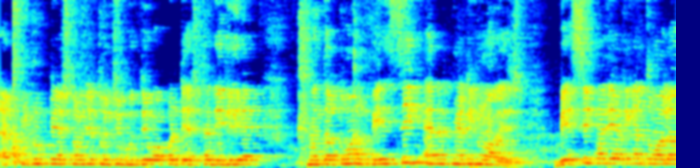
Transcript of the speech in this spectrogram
ॲप्टिट्यूड टेस्ट म्हणजे तुमची बुद्धिमापन टेस्ट दिलेली आहे. नंतर तुम्हाला बेसिक अॅरिथमॅटिक नॉलेज बेसिक म्हणजे या ठिकाणी तुम्हाला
